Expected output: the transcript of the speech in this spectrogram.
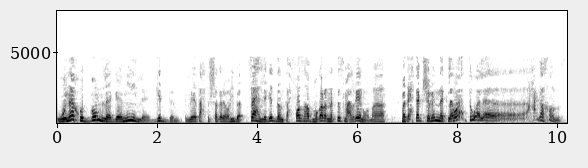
وناخد جملة جميلة جدا اللي هي تحت الشجرة وهيبة. سهل جدا تحفظها بمجرد إنك تسمع الغنوة. ما ما تحتاجش منك لا وقت ولا حاجة خالص.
